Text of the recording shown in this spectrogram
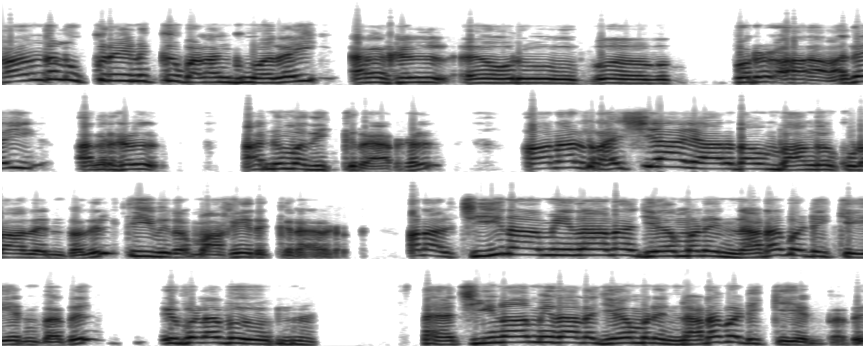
தாங்கள் உக்ரைனுக்கு வழங்குவதை அவர்கள் ஒரு பொருள் அதை அவர்கள் அனுமதிக்கிறார்கள். ஆனால் ரஷ்யா யாரிடம் வாங்கக்கூடாது என்பதில் தீவிரமாக இருக்கிறார்கள். ஆனால் சீனா மீதான ஜெர்மனின் நடவடிக்கை என்பது இவ்வளவு சீனா மீதான ஜெர்மனின் நடவடிக்கை என்பது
